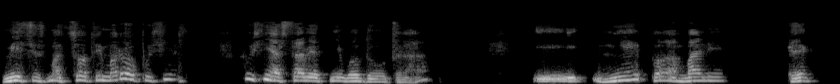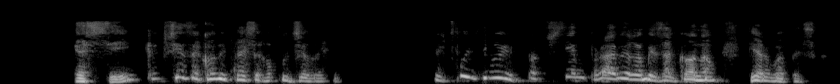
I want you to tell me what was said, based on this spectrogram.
Вместе с Мацот и Моро пусть ест. Пусть не оставят него до утра. И не поломали как костей, как все законы Песаха пусть делают. То есть пусть делает по всем правилам и законам первого Песаха.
